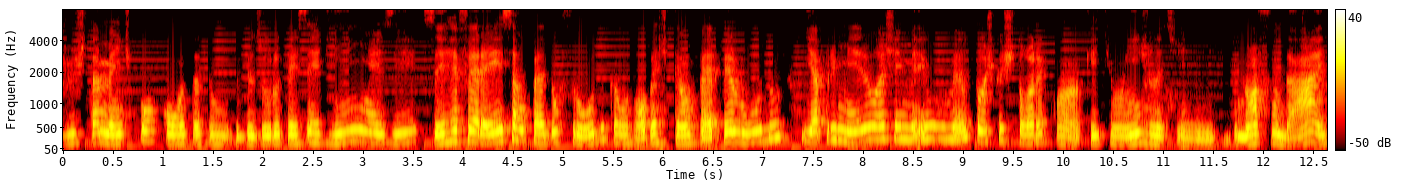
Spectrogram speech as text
justamente por conta do, do besouro ter cerdinhas e ser referência ao pé do Frodo, que é um Robert que tem um pé peludo. E a primeira eu achei meio, meio tosca a história com a Kate Winslet e não afundar e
